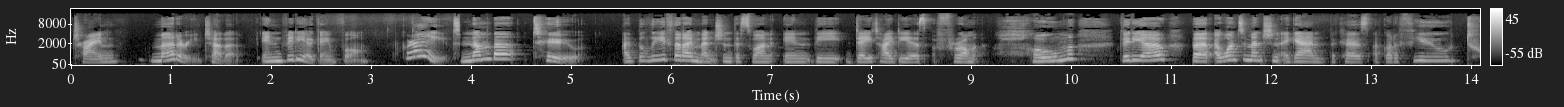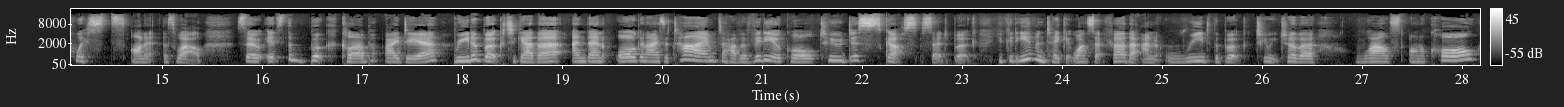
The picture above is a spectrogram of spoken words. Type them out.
try and murder each other in video game form. Great. Number two. I believe that I mentioned this one in the date ideas from home video, but I want to mention it again because I've got a few twists on it as well. So it's the book club idea. Read a book together and then organize a time to have a video call to discuss said book. You could even take it one step further and read the book to each other whilst on a call,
